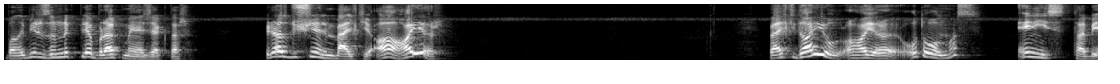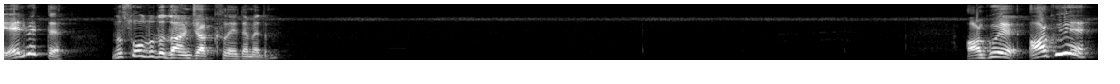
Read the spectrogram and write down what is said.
bana bir zırnık bile bırakmayacaklar. Biraz düşünelim belki. Aa hayır. Belki daha iyi olur. Aa, hayır o da olmaz. En iyisi tabii elbette. Nasıl oldu da daha önce akıl edemedim. Ague, Ague.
